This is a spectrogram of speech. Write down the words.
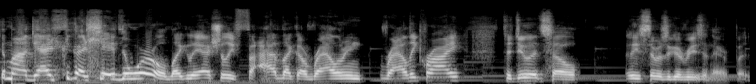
"Come on, guys, you guys save the world." Like they actually f- had like a rallying rally cry to do it. So at least there was a good reason there. But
